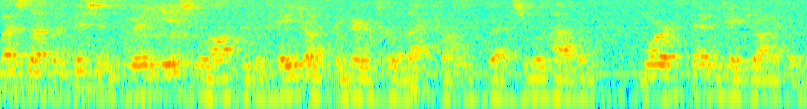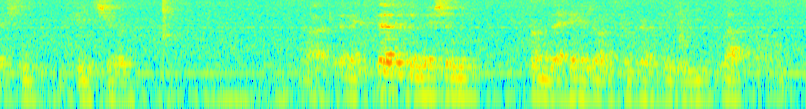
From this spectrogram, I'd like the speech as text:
much less efficient radiation losses of hadrons compared to electrons, that you will have a more extended hadronic emission feature, uh, an extended emission from the hadrons compared to the leptons.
